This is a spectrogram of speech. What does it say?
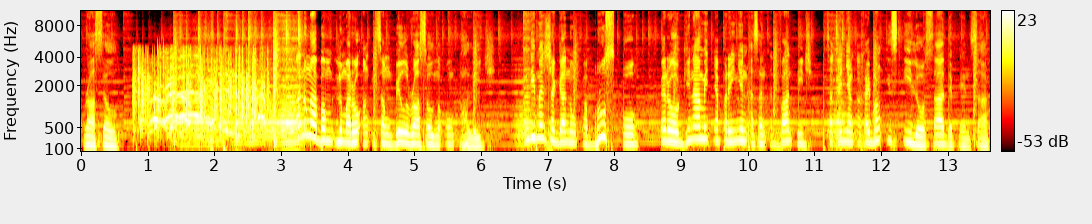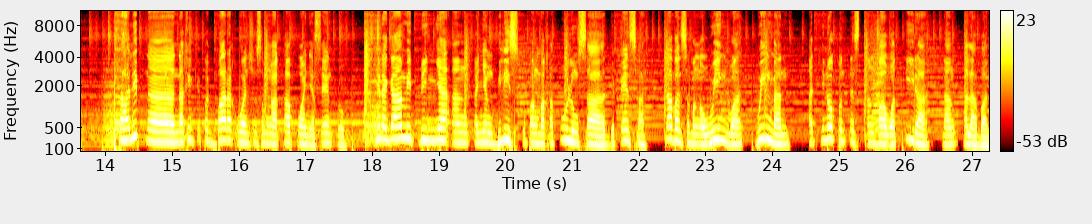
Russell. Ano nga ba lumaro ang isang Bill Russell noong college? Hindi man siya ganong kabrusko pero ginamit niya pa rin yun as an advantage sa kanyang kakaibang estilo sa depensa. Sa halip na nakikipagbarakwan siya sa mga kapwa niya sentro, ginagamit rin niya ang kanyang bilis upang makatulong sa depensa laban sa mga wingwa, wingman at kinokontest ang bawat tira ng kalaban.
